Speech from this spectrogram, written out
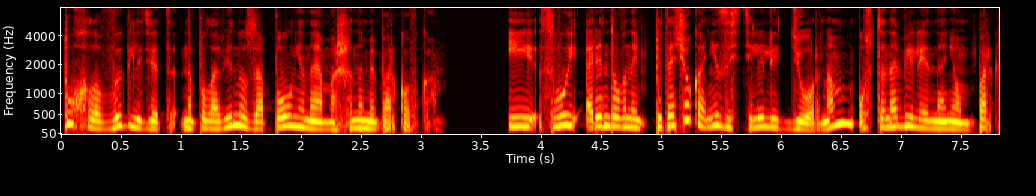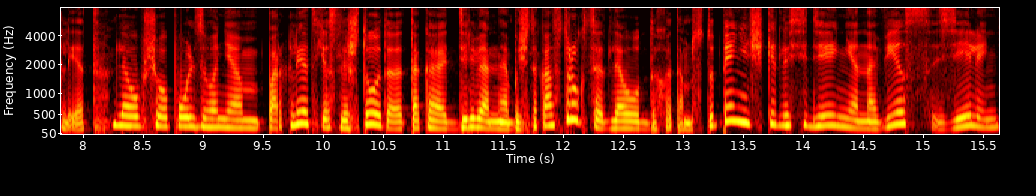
тухло выглядит наполовину заполненная машинами парковка. И свой арендованный пятачок они застелили дерном, установили на нем парклет для общего пользования. Парклет, если что, это такая деревянная обычная конструкция для отдыха. Там ступенечки для сидения, навес, зелень.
